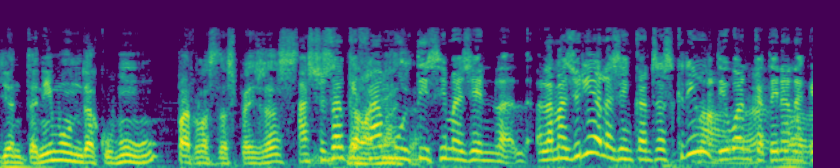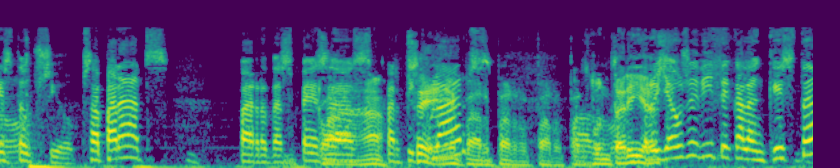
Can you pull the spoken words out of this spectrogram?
i en tenim un de comú per les despeses Això és el que fa casa. moltíssima gent. La, la majoria de la gent que ens escriu Ah, diuen que tenen aquesta opció. Separats per despeses clar, particulars. Sí, per, per, per, per tonteries. Però ja us he dit eh, que l'enquesta,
